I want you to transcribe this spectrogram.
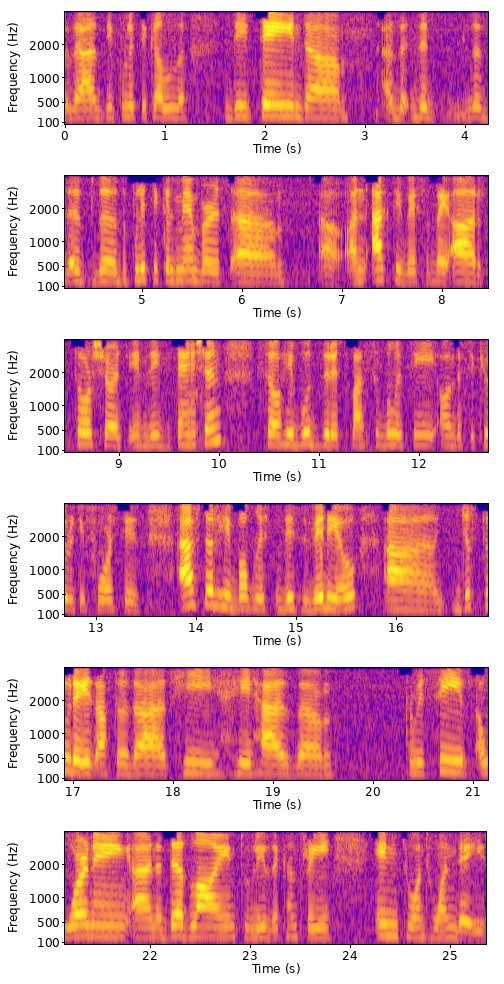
that the political detained, uh, the, the, the, the, political members um, uh, and activists, they are tortured in the detention so he put the responsibility on the security forces. After he published this video, uh, just two days after that, he, he has um, received a warning and a deadline to leave the country in 21 days.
